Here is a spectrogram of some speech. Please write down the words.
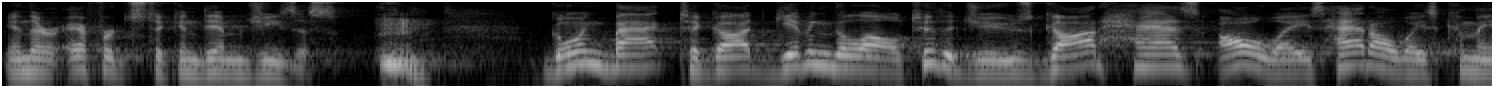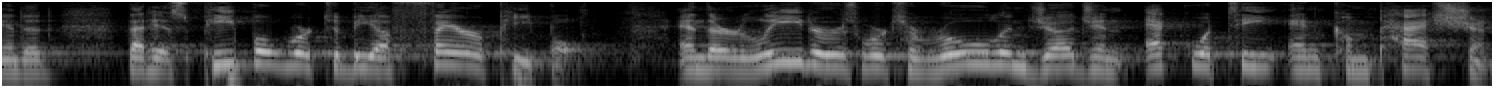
in their efforts to condemn Jesus. Going back to God giving the law to the Jews, God has always, had always commanded that his people were to be a fair people, and their leaders were to rule and judge in equity and compassion.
